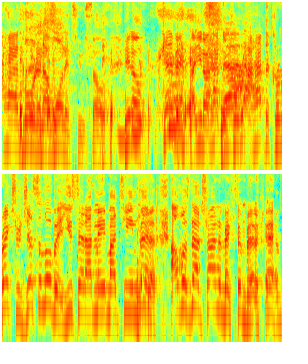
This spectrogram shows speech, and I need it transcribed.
I had more than I wanted to. So you know, Kevin, uh, you know I have to Nah. cor- I have to correct you just a little bit. You said I made my team better. I was not trying to make them better, Kev.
